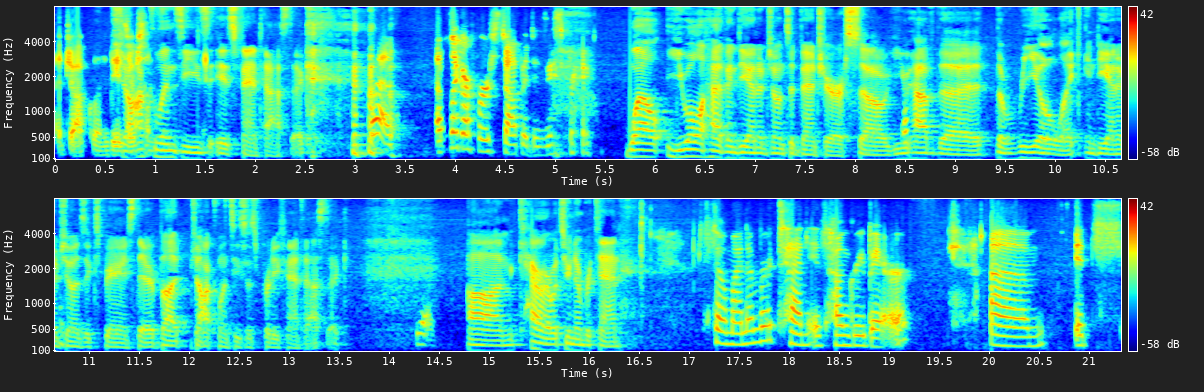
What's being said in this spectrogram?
a Jock Lindsey's. Jock Lindsey's is fantastic. yeah, that was like our first stop at Disney Springs. Well, you all have Indiana Jones Adventure, so you have the the real like Indiana Jones experience there. But Jock Lindsey's is pretty fantastic. Yeah. Um, Kara, what's your number ten? So my number ten is Hungry Bear. Um, it's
